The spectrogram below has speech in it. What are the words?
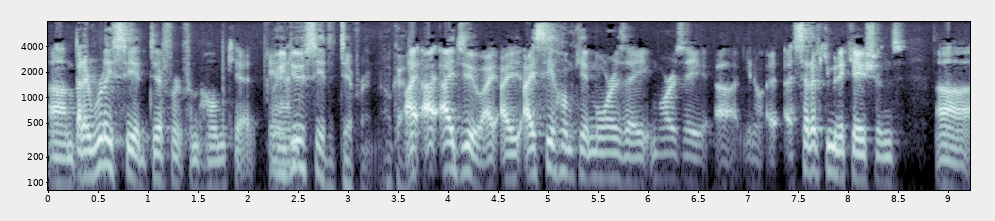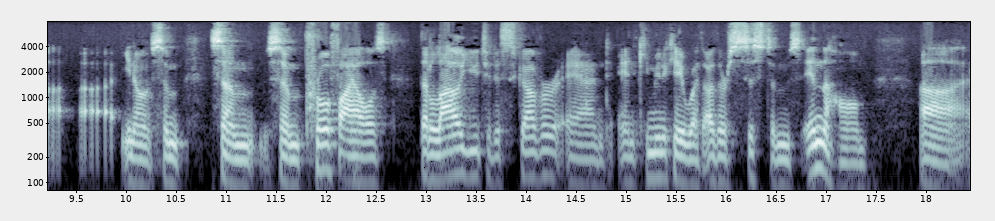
Um, but I really see it different from HomeKit. And you do see it different, okay? I, I, I do. I, I, see HomeKit more as a more as a uh, you know a, a, set of communications uh, uh, you know, some some some profiles that allow you to discover and and communicate with other systems in the home. Uh,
